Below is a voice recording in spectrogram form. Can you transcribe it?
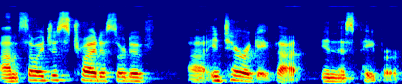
Um, so I just try to sort of uh, interrogate that in this paper.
